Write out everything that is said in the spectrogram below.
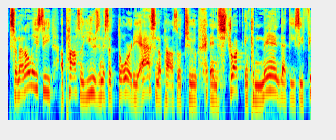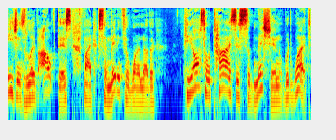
So not only is the apostle using his authority as an apostle to instruct and command that these Ephesians live out this by submitting to one another, he also ties this submission with what?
